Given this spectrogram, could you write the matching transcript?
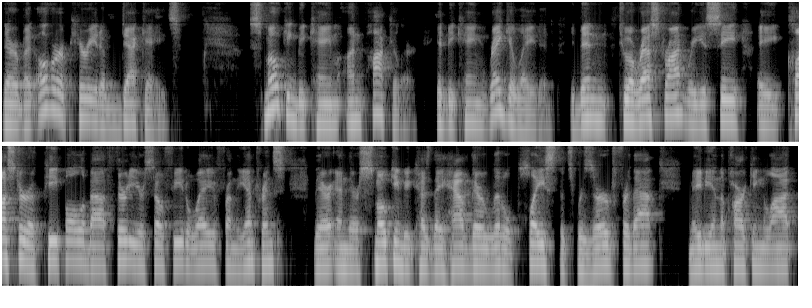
there, but over a period of decades, smoking became unpopular. It became regulated. You've been to a restaurant where you see a cluster of people about 30 or so feet away from the entrance there, and they're smoking because they have their little place that's reserved for that, maybe in the parking lot.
